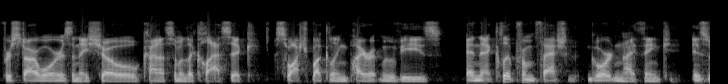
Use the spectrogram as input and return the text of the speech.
for Star Wars and they show kind of some of the classic swashbuckling pirate movies. And that clip from Flash Gordon, I think, is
